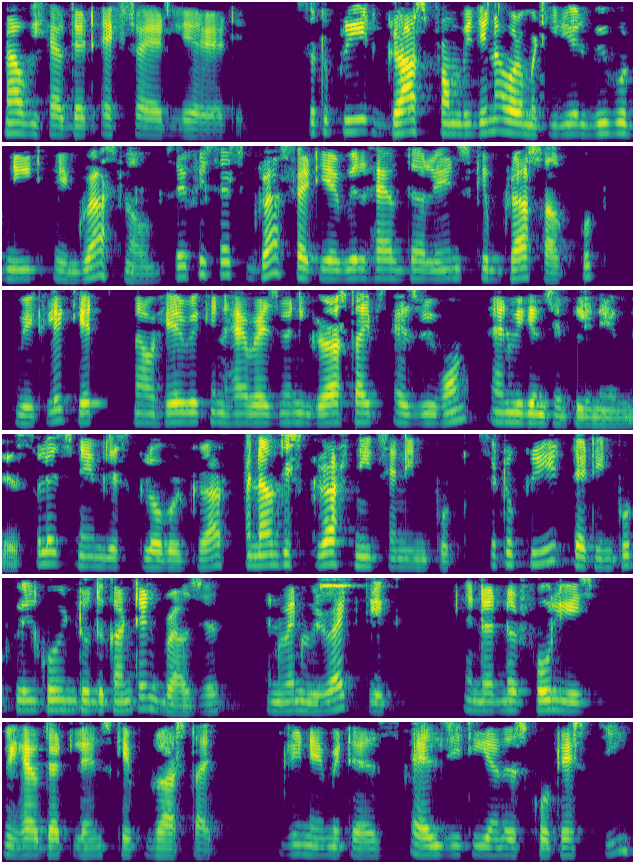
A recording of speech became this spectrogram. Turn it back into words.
now we have that extra add layer added. So to create grass from within our material, we would need a grass node. So if we search grass right here, we'll have the landscape grass output. We click it. Now here we can have as many grass types as we want and we can simply name this. So let's name this global grass. And now this grass needs an input. So to create that input, we'll go into the content browser and when we right click and under foliage, we have that landscape grass type rename it as lgt underscore testg.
